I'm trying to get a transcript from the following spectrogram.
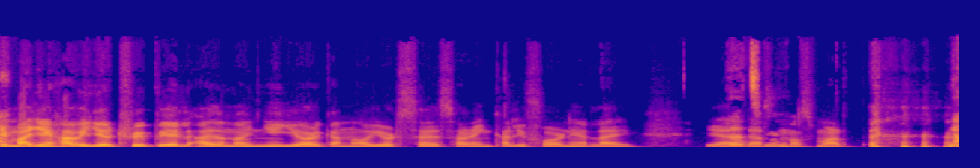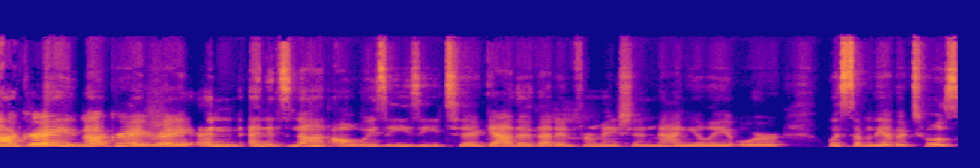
Imagine having your 3PL, I don't know, in New York and all your sales are in California. Like, yeah, that's, That's right. not smart. not great not great right and and it's not always easy to gather that information manually or with some of the other tools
